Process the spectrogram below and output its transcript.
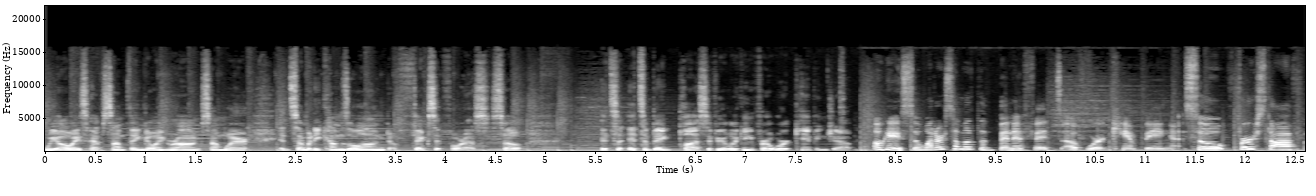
we always have something going wrong somewhere and somebody comes along to fix it for us so it's a, it's a big plus if you're looking for a work camping job. Okay, so what are some of the benefits of work camping? So first off,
